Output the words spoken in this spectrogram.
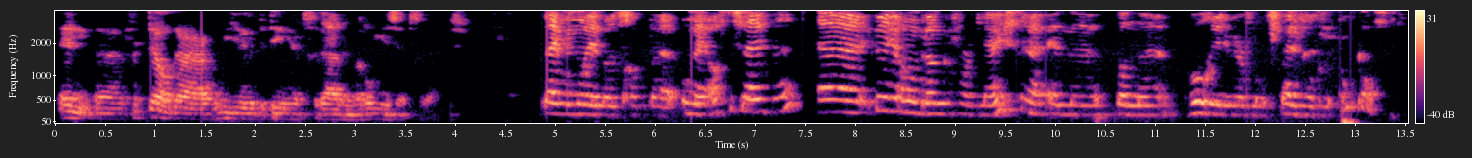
en uh, vertel daar hoe je de dingen hebt gedaan en waarom je ze hebt gedaan. Dus lijkt me een mooie boodschap eh, om mee af te sluiten. Eh, ik wil jullie allemaal bedanken voor het luisteren. En dan horen jullie weer van ons bij de volgende podcast.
